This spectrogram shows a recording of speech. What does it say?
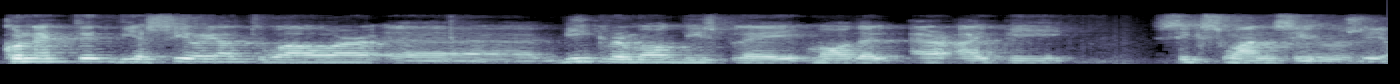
connected via serial to our uh, big remote display model RIP6100.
